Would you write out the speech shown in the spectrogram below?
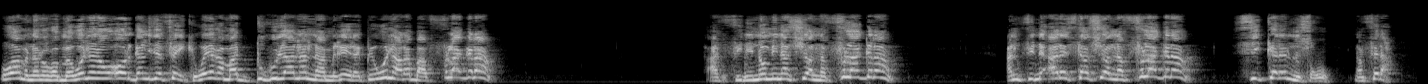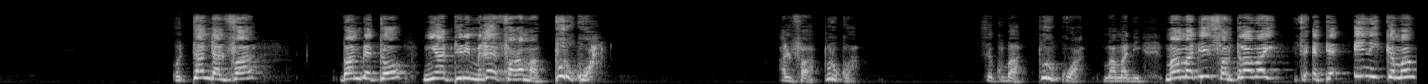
wa mana no me wona no organiser fake we ga ma dugulana na Et puis a araba flagrant fin fini nomination na flagrant an fini arrestation na flagrant sikere fait fait là. autant d'alpha bambeto nyatiri mire fama pourquoi alpha pourquoi Sekouba. Pourquoi Mamadi dit son travail était uniquement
